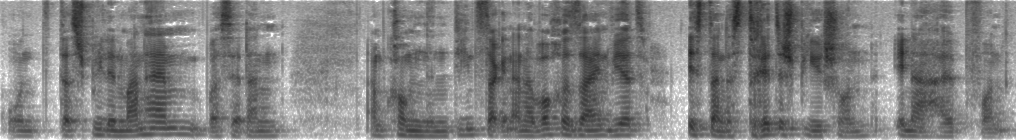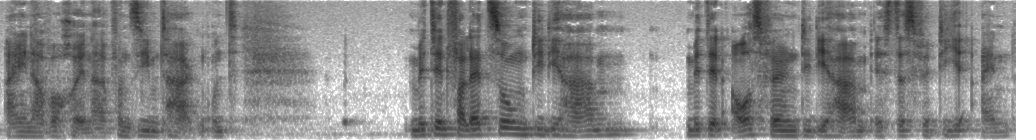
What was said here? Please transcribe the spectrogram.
Und das Spiel in Mannheim, was ja dann am kommenden Dienstag in einer Woche sein wird, ist dann das dritte Spiel schon innerhalb von einer Woche, innerhalb von sieben Tagen. Und mit den Verletzungen, die die haben, mit den Ausfällen, die die haben, ist es für die ein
